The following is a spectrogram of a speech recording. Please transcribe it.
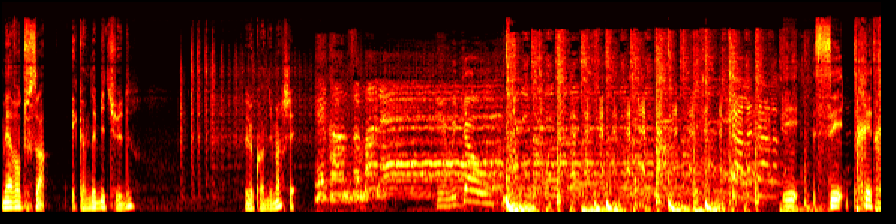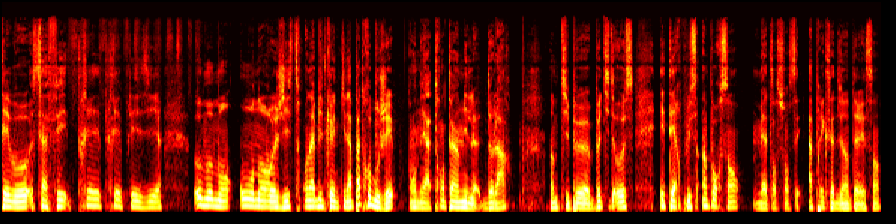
Mais avant tout ça, et comme d'habitude, le coin du marché. Here we go. Et c'est très très beau, ça fait très très plaisir au moment où on enregistre. On a Bitcoin qui n'a pas trop bougé, on est à 31 000 dollars, un petit peu petite hausse. Ether plus 1%, mais attention c'est après que ça devient intéressant.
